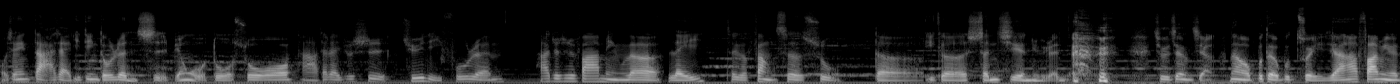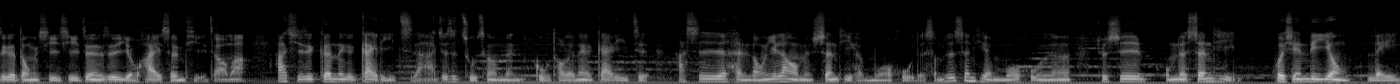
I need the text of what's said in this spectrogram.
我相信大家一定都认识，不用我多说啊。再来就是居里夫人，她就是发明了镭这个放射术。的一个神奇的女人，就是这样讲。那我不得不嘴一下，她发明了这个东西，其实真的是有害身体，你知道吗？它其实跟那个钙离子啊，就是组成我们骨头的那个钙离子，它是很容易让我们身体很模糊的。什么是身体很模糊呢？就是我们的身体会先利用镭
